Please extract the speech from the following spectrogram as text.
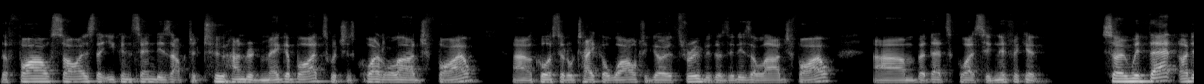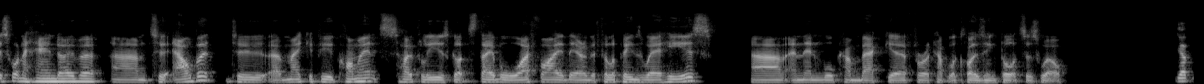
The file size that you can send is up to 200 megabytes, which is quite a large file. Uh, of course, it'll take a while to go through because it is a large file, um, but that's quite significant. So with that, I just want to hand over um, to Albert to uh, make a few comments. Hopefully he's got stable Wi-Fi there in the Philippines where he is. Um, and then we'll come back uh, for a couple of closing thoughts as well. Yep,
